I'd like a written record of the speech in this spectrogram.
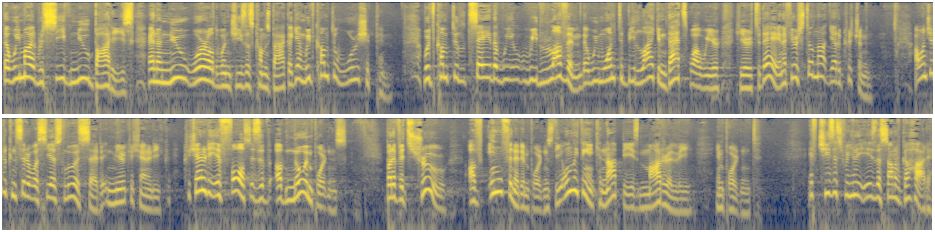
that we might receive new bodies and a new world when Jesus comes back. Again, we've come to worship Him. We've come to say that we, we love Him, that we want to be like Him. That's why we're here today. And if you're still not yet a Christian, I want you to consider what C.S. Lewis said in Mere Christianity. Christianity, if false, is of, of no importance. But if it's true, of infinite importance. The only thing it cannot be is moderately important. If Jesus really is the Son of God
